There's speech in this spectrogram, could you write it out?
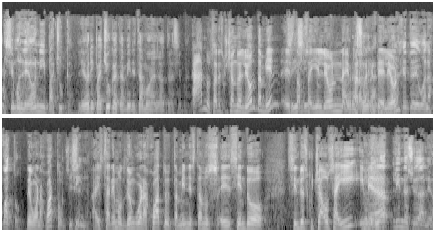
Hacemos León y Pachuca. León y Pachuca también estamos en la otra semana. Ah, ¿nos están escuchando en León también? Estamos sí. ahí en León, eh, para la gente grande. de León. La gente de Guanajuato. De Guanajuato, sí, Sí, señor. ahí estaremos, León, Guanajuato, también estamos eh, siendo, siendo escuchados ahí y me linda, da... linda ciudad, León.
